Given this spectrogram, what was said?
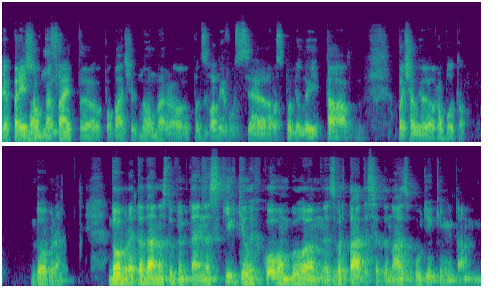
Я перейшов на сайт, е, побачив номер, е, подзвонив, усе розповіли та почали роботу. Добре. Добре, тоді наступне питання: наскільки легко вам було звертатися до нас з будь-якими там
